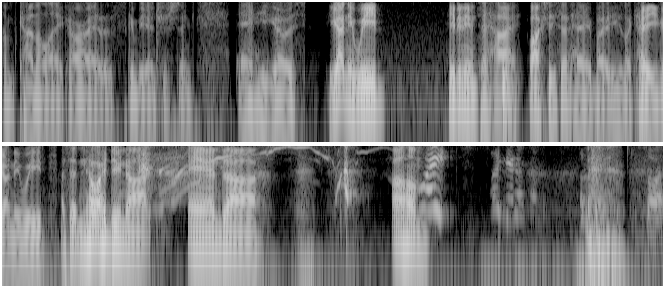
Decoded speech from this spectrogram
I'm kind of like, all right, this is gonna be interesting, and he goes, you got any weed? He didn't even say hi. Well, actually, he said hey, but he was like, hey, you got any weed? I said, no, I do not, and uh, um, wait, okay, sorry,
